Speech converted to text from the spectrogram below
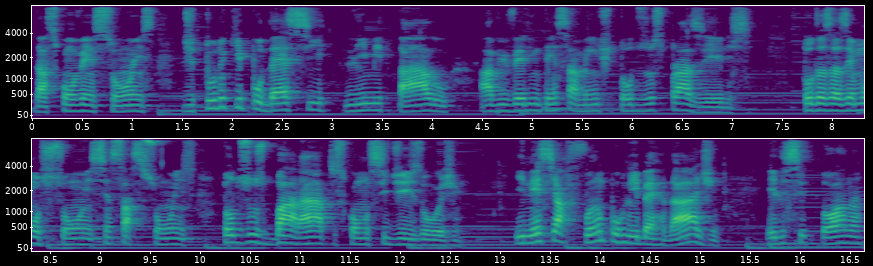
das convenções, de tudo que pudesse limitá-lo a viver intensamente todos os prazeres, todas as emoções, sensações, todos os baratos, como se diz hoje. E nesse afã por liberdade, ele se torna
